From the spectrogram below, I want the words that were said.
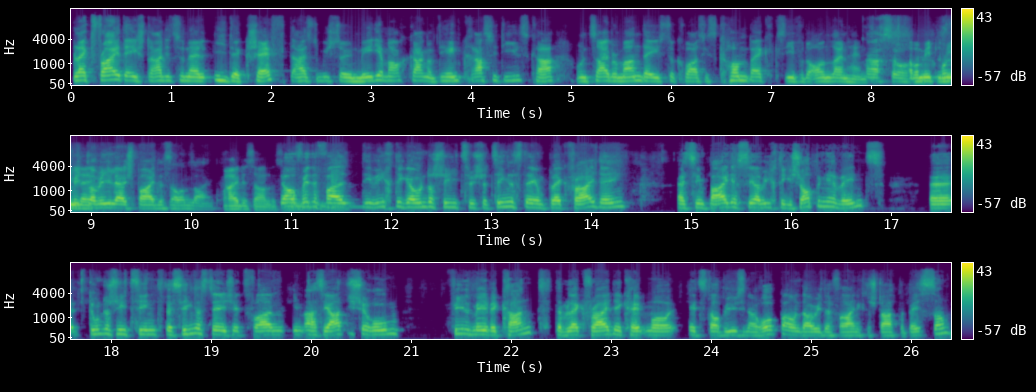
Black Friday ist traditionell in den Geschäft. Das heißt, du bist so in den Medienmarkt gegangen und die haben krasse Deals gehabt. Und Cyber Monday ist so quasi das Comeback von der Online-Händler. Ach so. Aber mittlerweile- Und mittlerweile ist beides online. Beides alles. Ja, auf jeden Fall die wichtigen Unterschied zwischen Singles Day und Black Friday. Es sind beide sehr wichtige Shopping-Events. Äh, die Unterschiede sind, der Singles Day ist jetzt vor allem im asiatischen Raum viel mehr bekannt. Der Black Friday kennt man jetzt da bei uns in Europa und auch in den Vereinigten Staaten besser.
